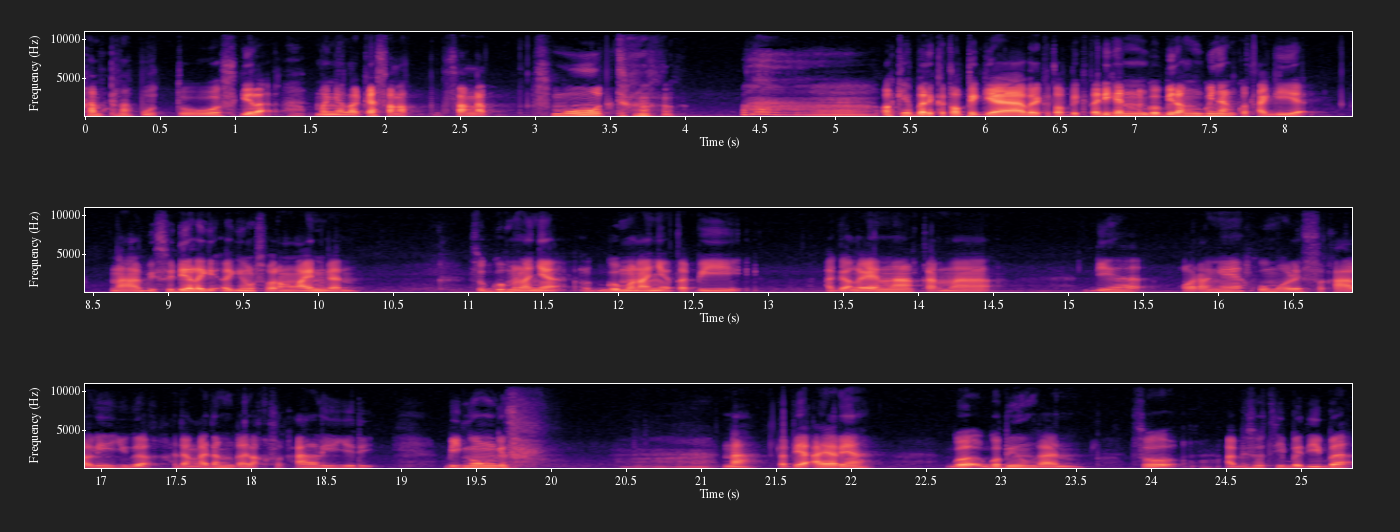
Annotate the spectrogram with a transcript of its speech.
kan pernah putus gila. Mengelaknya sangat sangat smooth. Oke balik ke topik ya balik ke topik. Tadi kan gue bilang gue nyangkut lagi ya. Nah habis itu dia lagi lagi ngurus orang lain kan. So gue menanya gue mau nanya tapi agak nggak enak karena dia orangnya humoris sekali juga kadang-kadang galak sekali jadi bingung gitu. Nah tapi akhirnya gue gue bingung kan. So abis itu tiba-tiba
